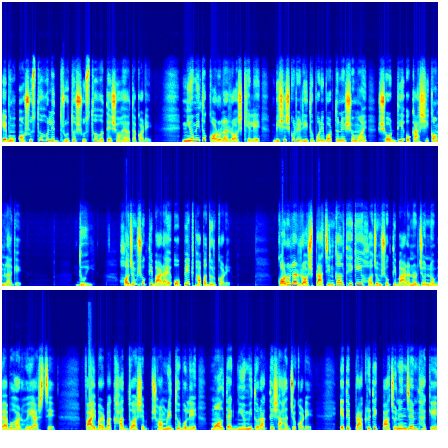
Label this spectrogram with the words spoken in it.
এবং অসুস্থ হলে দ্রুত সুস্থ হতে সহায়তা করে। নিয়মিত করলার রস খেলে, বিশেষ করে ঋতু পরিবর্তনের সময়, সর্দি ও কাশি কম লাগে। দুই, হজম শক্তি বাড়ায় ও পেট ফাঁপা দূর করে। করলার রস প্রাচীনকাল থেকেই হজম শক্তি বাড়ানোর জন্য ব্যবহার হয়ে আসছে। ফাইবার বা খাদ্য আসে সমৃদ্ধ বলে মলত্যাগ নিয়মিত রাখতে সাহায্য করে। এতে প্রাকৃতিক পাচন এনজাইম থাকে,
